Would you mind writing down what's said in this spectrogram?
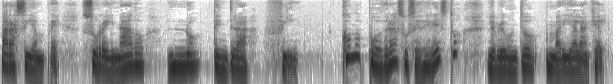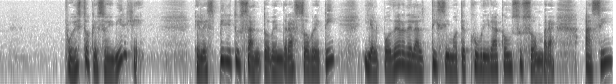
para siempre. Su reinado no tendrá fin. ¿Cómo podrá suceder esto? le preguntó María al ángel. Puesto que soy virgen. El Espíritu Santo vendrá sobre ti y el poder del Altísimo te cubrirá con su sombra. Así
